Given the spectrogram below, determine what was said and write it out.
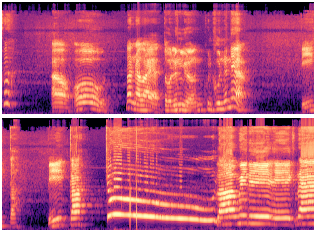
ฟู้อ้าโอ้ นั่นอะไรอะ ตัวเหลืองๆ คุณๆนั่นเนี่ย ปีกาปีกาจูเราไม่ดีอีกแล้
